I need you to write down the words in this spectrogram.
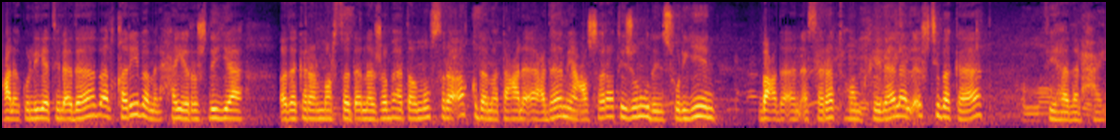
على كلية الأداب القريبة من حي الرشدية. وذكر المرصد أن جبهة النصرة أقدمت على إعدام عشرات جنود سوريين بعد أن أسرتهم خلال الاشتباكات في هذا الحي.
